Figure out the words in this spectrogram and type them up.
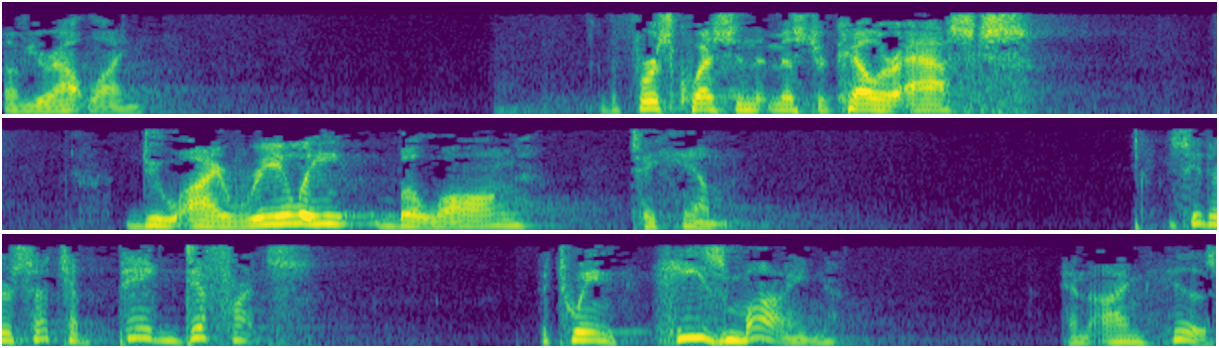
of your outline. The first question that Mr. Keller asks Do I really belong to Him? You see, there's such a big difference between He's mine and I'm His.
